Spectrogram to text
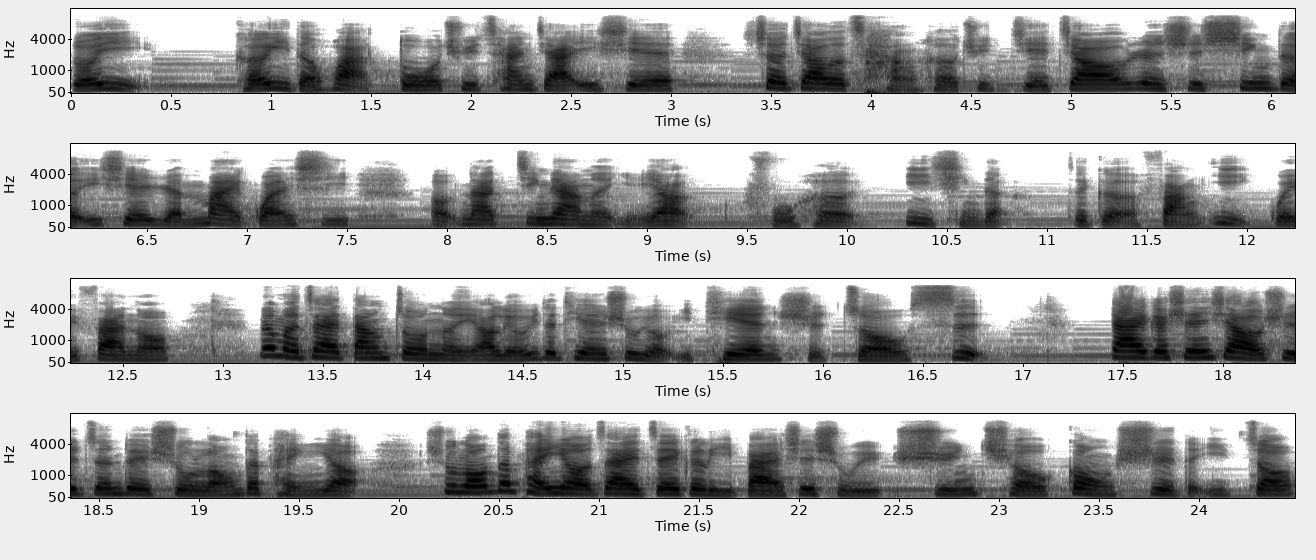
所以可以的话，多去参加一些社交的场合，去结交、认识新的一些人脉关系哦。那尽量呢，也要符合疫情的这个防疫规范哦。那么在当中呢，要留意的天数，有一天是周四。下一个生肖是针对属龙的朋友，属龙的朋友在这个礼拜是属于寻求共识的一周，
